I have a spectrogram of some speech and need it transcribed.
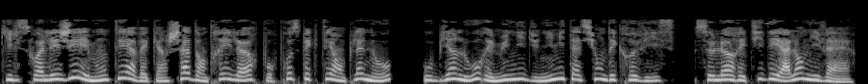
Qu'il soit léger et monté avec un shad en trailer pour prospecter en plein eau, ou bien lourd et muni d'une imitation d'écrevisse, ce leurre est idéal en hiver.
